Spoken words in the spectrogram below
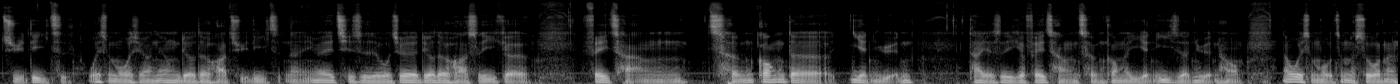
举例子。为什么我喜欢用刘德华举例子呢？因为其实我觉得刘德华是一个非常成功的演员，他也是一个非常成功的演艺人员。哈，那为什么我这么说呢？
